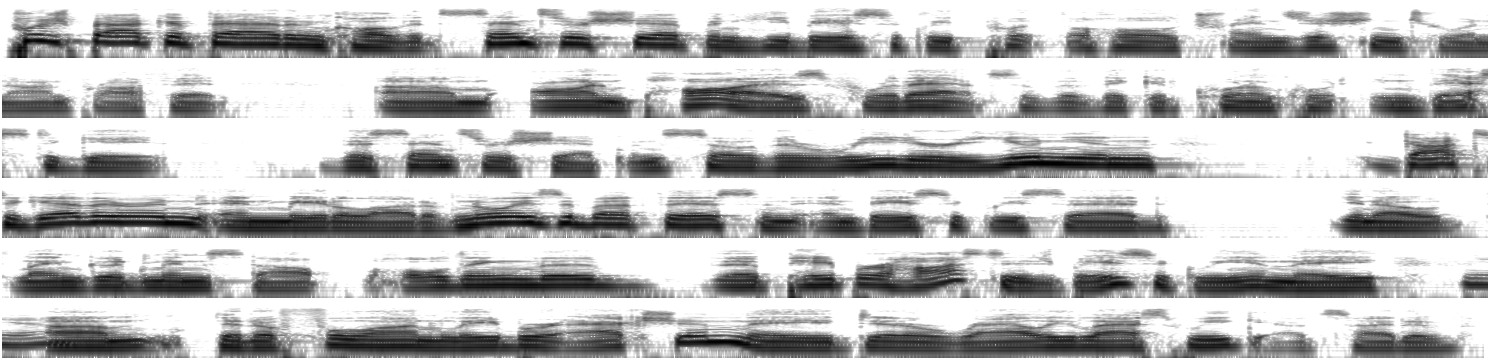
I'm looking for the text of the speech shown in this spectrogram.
pushed back at that and called it censorship. And he basically put the whole transition to a nonprofit um, on pause for that so that they could quote unquote investigate the censorship. And so the reader union got together and, and made a lot of noise about this and, and basically said, you know, Len Goodman stop holding the, the paper hostage, basically. And they yeah. um, did a full on labor action. They did a rally last week outside of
